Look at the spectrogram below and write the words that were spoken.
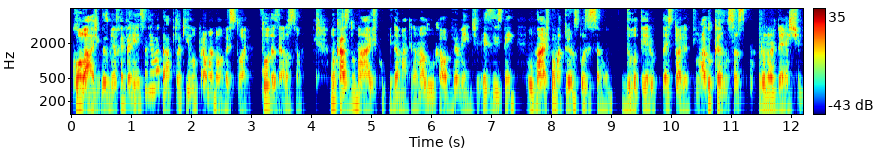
colagem das minhas referências e eu adapto aquilo para uma nova história. Todas elas são. No caso do Mágico e da Máquina Maluca, obviamente, existem. O Mágico é uma transposição do roteiro da história lá do Kansas para o Nordeste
